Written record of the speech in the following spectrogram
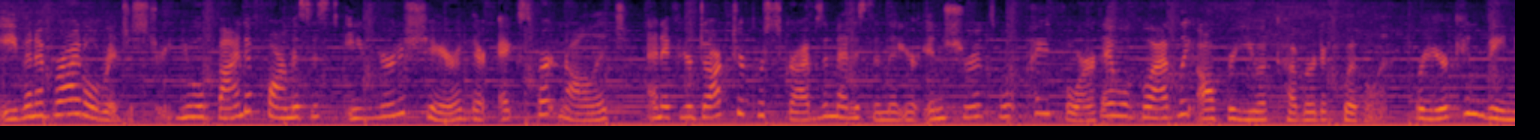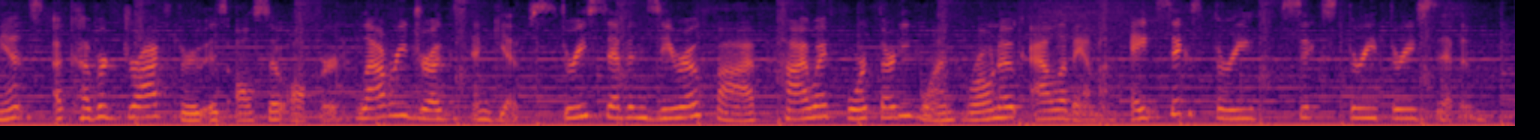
even a bridal registry. You will find a pharmacist eager to share their expert knowledge, and if your doctor prescribes a medicine that your insurance won't pay for, they will gladly offer you a covered equivalent. For your convenience, a covered drive through is also offered. Lowry Drugs and Gifts, 3705 Highway 431, Roanoke, Alabama, 863 6337.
